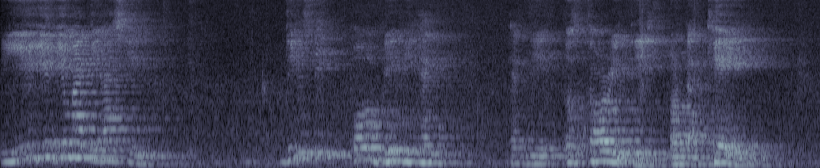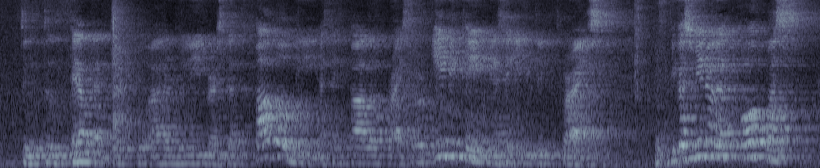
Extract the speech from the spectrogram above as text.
you, you, you might be asking, do you think Paul really had, had the authority or the K to, to tell that to, to other believers that follow me as I follow Christ or imitate me as I imitate Christ? Because we know that Paul was,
